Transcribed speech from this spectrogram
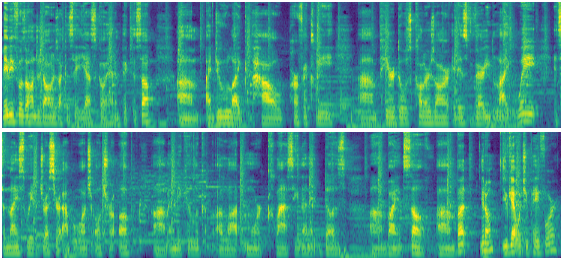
Maybe if it was $100, I could say yes, go ahead and pick this up. Um, I do like how perfectly um, paired those colors are. It is very lightweight. It's a nice way to dress your Apple Watch Ultra up um, and make it look a lot more classy than it does um, by itself. Um, but you know, you get what you pay for.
